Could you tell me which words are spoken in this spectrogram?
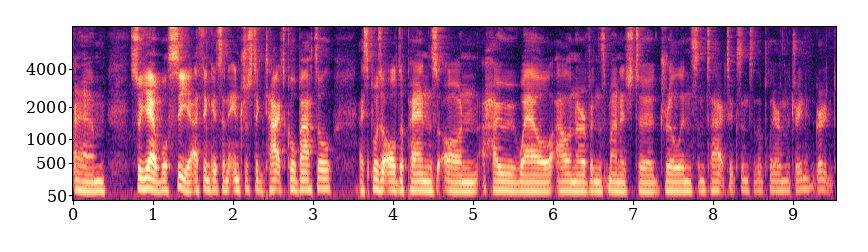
Um, so yeah, we'll see. I think it's an interesting tactical battle. I suppose it all depends on how well Alan Irvine's managed to drill in some tactics into the player on the training ground.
